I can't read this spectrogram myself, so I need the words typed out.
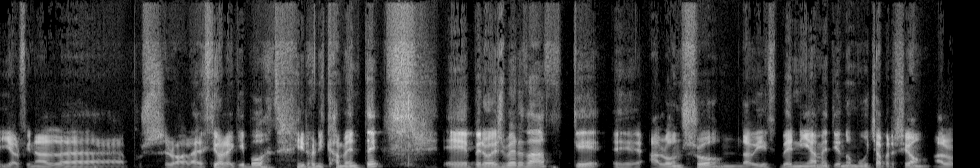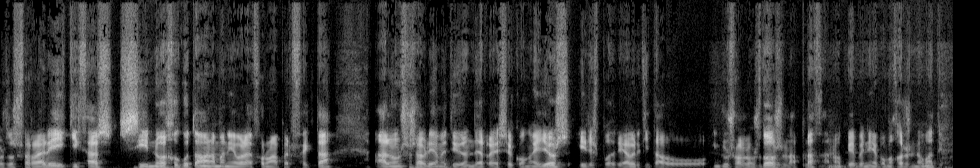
y al final pues se lo agradeció al equipo, irónicamente. Pero es verdad que eh, Alonso, David, venía metiendo mucha presión a los dos Ferrari y quizás si no ejecutaban la maniobra de forma perfecta, Alonso se habría metido en DRS con ellos y les podría haber quitado incluso a los dos la plaza, ¿no? que venía con mejores neumáticos.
